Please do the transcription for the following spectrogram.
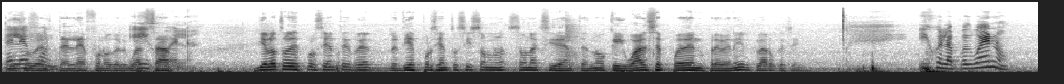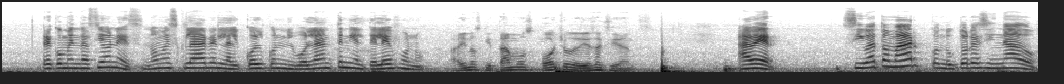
teléfono, del teléfono, del WhatsApp. Y el otro 10%, el 10 sí son, son accidentes, ¿no? Que igual se pueden prevenir, claro que sí. Híjola, pues bueno, recomendaciones, no mezclar el alcohol con el volante ni el teléfono. Ahí nos quitamos 8 de 10 accidentes. A ver, si va a tomar, conductor designado.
